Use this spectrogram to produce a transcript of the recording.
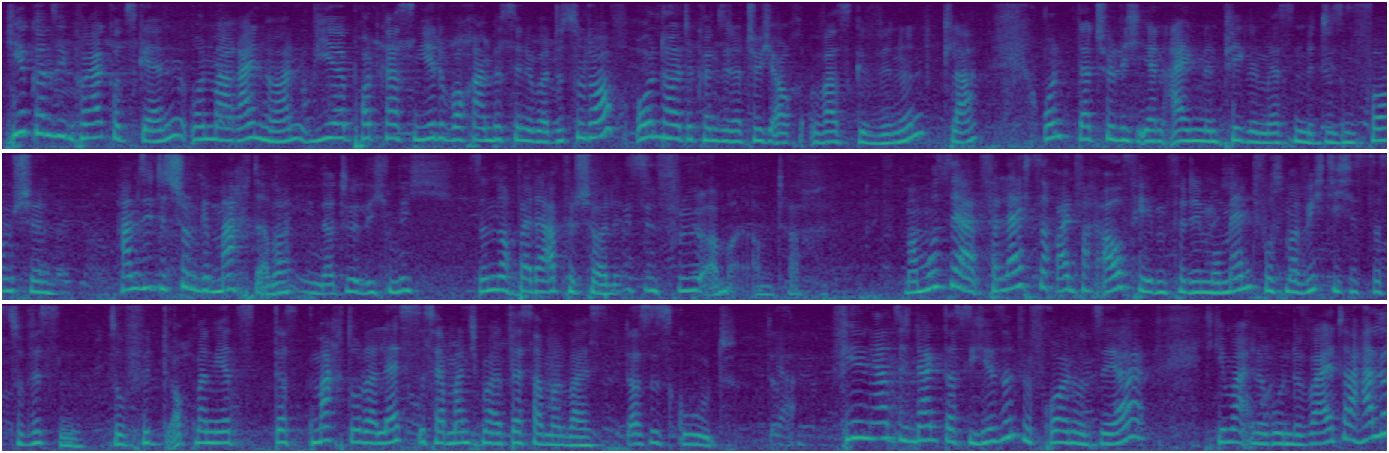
Hier können Sie den QR-Code scannen und mal reinhören. Wir podcasten jede Woche ein bisschen über Düsseldorf und heute können Sie natürlich auch was gewinnen, klar. Und natürlich Ihren eigenen Pegel messen mit diesen formschönen. Haben Sie das schon gemacht, aber Natürlich nicht. sind noch bei der Apfelschorle. Bisschen früh am, am Tag. Man muss ja vielleicht auch einfach aufheben für den Moment, wo es mal wichtig ist, das zu wissen. So für, ob man jetzt das macht oder lässt, ist ja manchmal besser, man weiß. Das ist gut. Vielen herzlichen Dank, dass Sie hier sind. Wir freuen uns sehr. Ich gehe mal eine Runde weiter. Hallo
